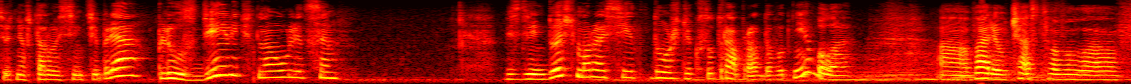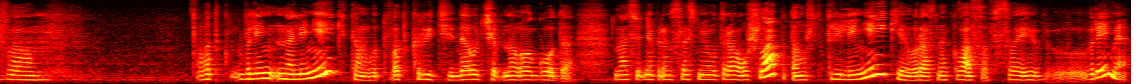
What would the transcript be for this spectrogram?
Сегодня 2 сентября, плюс 9 на улице. Весь день дождь моросит, дождик. С утра, правда, вот не было. А Варя участвовала в в ли, на линейке, там вот в открытии да, учебного года, она сегодня прям с 8 утра ушла, потому что три линейки у разных классов в свое время,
